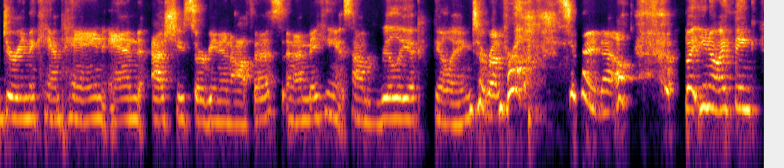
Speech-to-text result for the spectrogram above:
during the campaign and as she's serving in office. And I'm making it sound really appealing to run for office right now. But you know, I think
